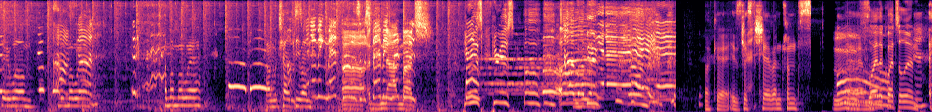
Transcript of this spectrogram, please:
Stay warm. I'm on my Oh way. I'm on my way. How much health I'm are you on? spamming med brews. I'm Uh, spamming not med much. brews. Here he is. Here he is. Oh, oh I love you. Yeah. Okay, is this the cave entrance? Ooh, fly the Quetzal in.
